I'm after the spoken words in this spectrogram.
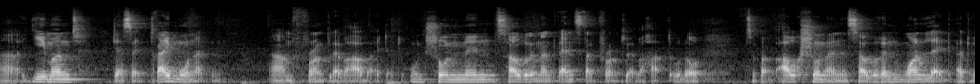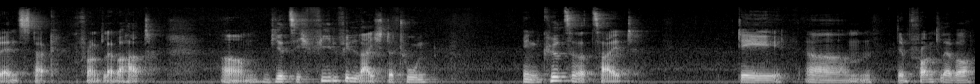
Äh, jemand, der seit drei Monaten am Frontlever arbeitet und schon einen sauberen Advanced Tag Frontlever hat oder auch schon einen sauberen One-Leg Advanced Tag Frontlever hat, ähm, wird sich viel, viel leichter tun, in kürzerer Zeit die, ähm, den Frontlever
